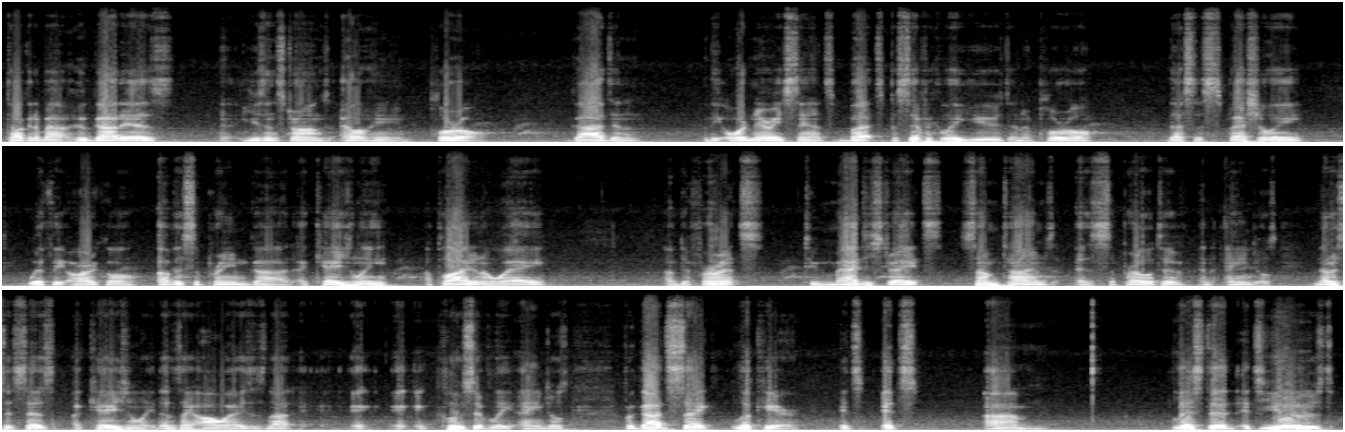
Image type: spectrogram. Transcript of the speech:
talking about who God is, uh, using Strong's Elohim, plural. God's in the ordinary sense, but specifically used in a plural, thus especially with the article of the supreme God, occasionally applied in a way of deference to magistrates, sometimes as superlative and angels. Notice it says occasionally. It doesn't say always. It's not inclusively angels. For God's sake, look here. It's it's um, listed. It's used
